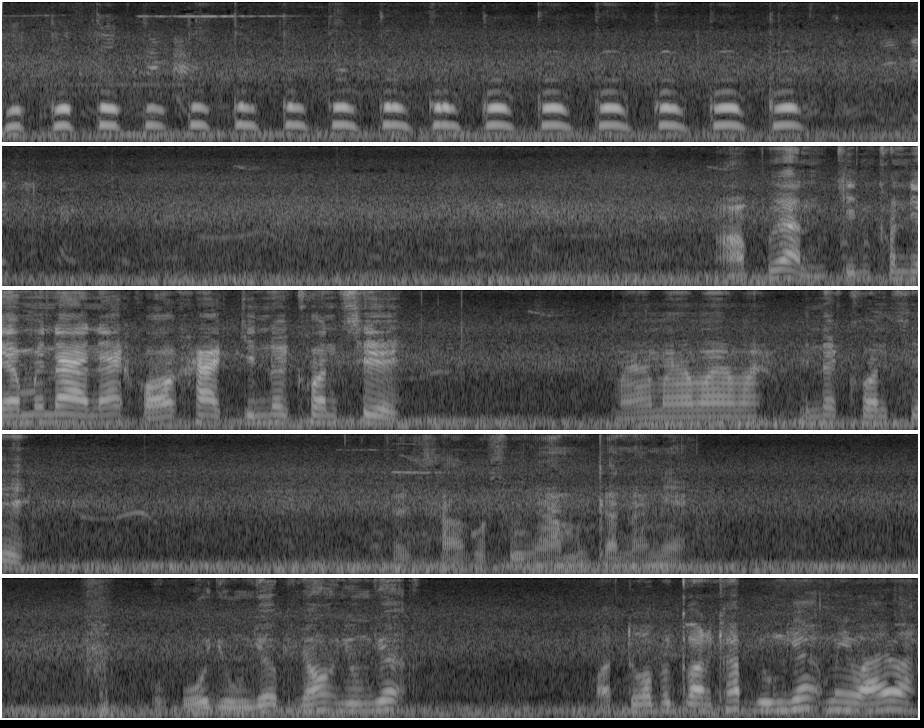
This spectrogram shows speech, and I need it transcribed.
กุ๊กกุ๊กกุ๊กกุ๊กกุ๊กกุ๊กกุ๊กกุ๊กกุ๊กกุ๊กกุ๊กกุ๊กกุ๊กกุ๊กกุ๊กกุ๊กอ๋อเพื่อนกินคนเดียวไม่ได้นะ ขอข้ากินด้วยคนสิมามามามากินด้วยคนสิ ไก่ขาวก็สวยงามเหมือนกันนะเนี่ย โอ้โห ยุงเยอะพี่น้องยุงเยอะเอตัวไปก่อนครับ ยุงเยอะไม่ไหวว่ะ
